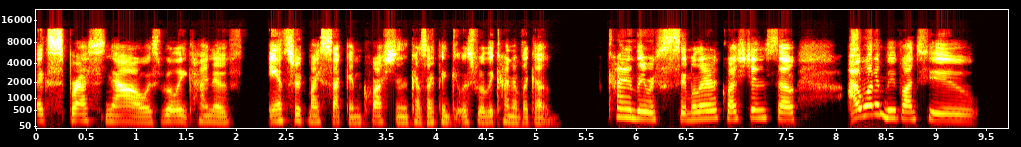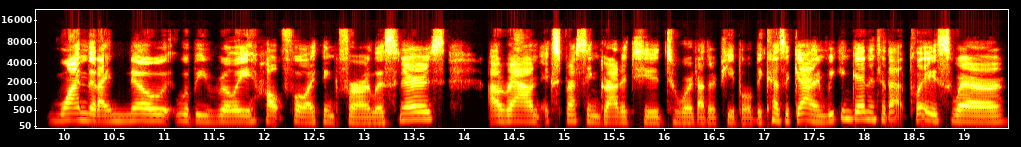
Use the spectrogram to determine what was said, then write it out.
express now is really kind of answered my second question because I think it was really kind of like a kind of they were similar questions. So I want to move on to one that I know will be really helpful, I think, for our listeners. around expressing gratitude toward other people. Because again, we can get into that place where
